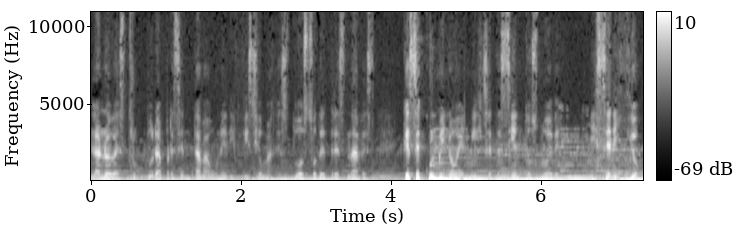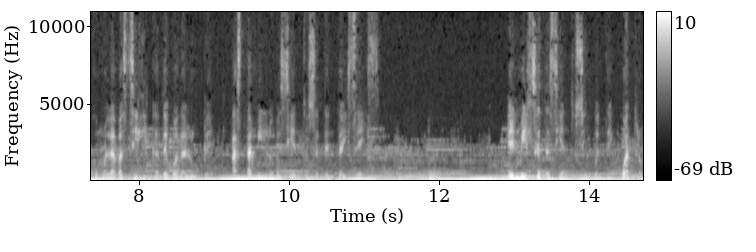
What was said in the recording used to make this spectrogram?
La nueva estructura presentaba un edificio majestuoso de tres naves que se culminó en 1709 y se erigió como la Basílica de Guadalupe hasta 1976. En 1754,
